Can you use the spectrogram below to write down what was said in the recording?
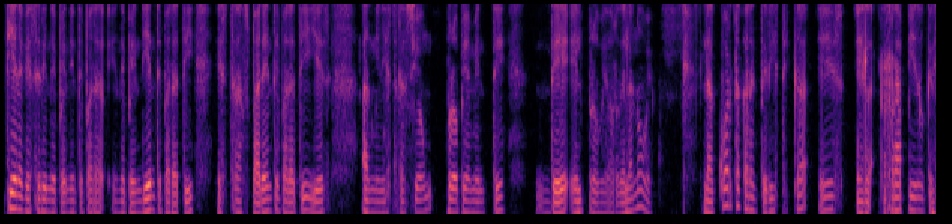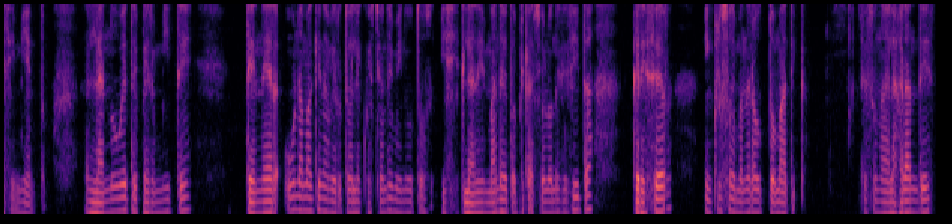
tiene que ser independiente para, independiente para ti, es transparente para ti y es administración propiamente del proveedor de la nube. La cuarta característica es el rápido crecimiento. La nube te permite tener una máquina virtual en cuestión de minutos y si la demanda de tu aplicación lo necesita, crecer incluso de manera automática. Esa es una de las grandes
